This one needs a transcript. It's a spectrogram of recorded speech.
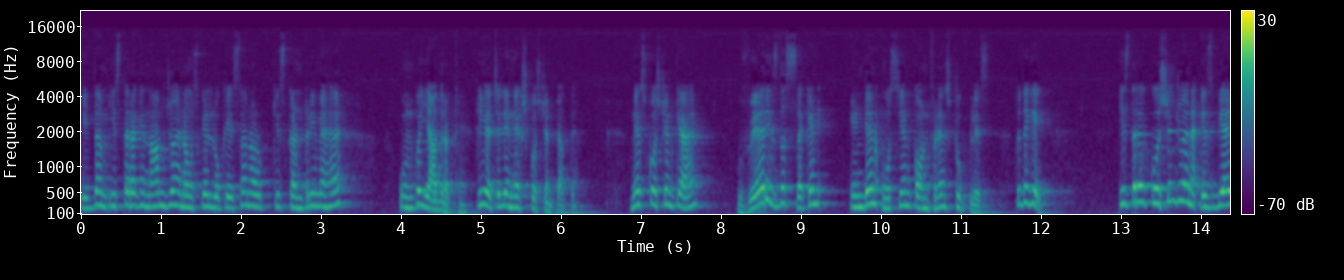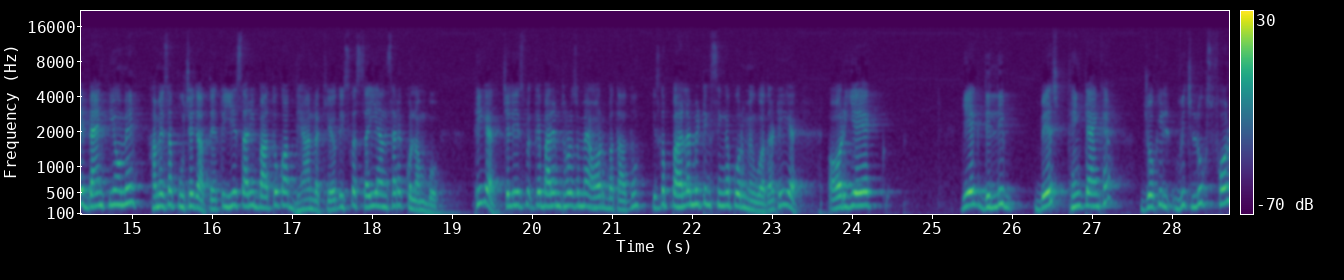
एकदम इस तरह के नाम जो है ना, उसके लोकेशन और किस कंट्री में है, उनको याद रखें, ठीक है? चलिए नेक्स्ट क्वेश्चन पे आते हैं। नेक्स्ट क्वेश्चन क्या है? Where is the second Indian Ocean conference took place तो देखिए इस तरह के क्वेश्चन जो है ना एसबीआई बैंक पीओ में हमेशा पूछे जाते हैं। तो ये सारी बातों को आप ध्यान रखिएगा तो इसका सही आंसर है कोलंबो। ठीक है? चलिए इसके बारे में थोड़ा सा मैं और बता दूँ। इसका पहला मीटिंग सिंगापुर में हुआ था, ठीक है? और ये एक ये एक दिल्ली बेस्ड थिंक टैंक है, जो कि which looks for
